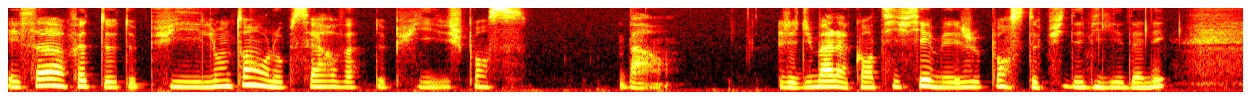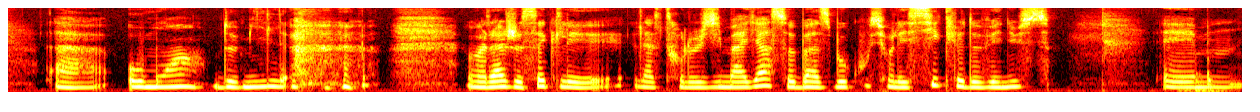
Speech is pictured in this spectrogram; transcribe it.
Et ça en fait depuis longtemps on l'observe depuis je pense ben j'ai du mal à quantifier mais je pense depuis des milliers d'années euh, au moins 2000 voilà je sais que l'astrologie maya se base beaucoup sur les cycles de Vénus et hum,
